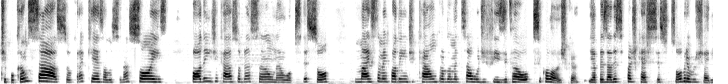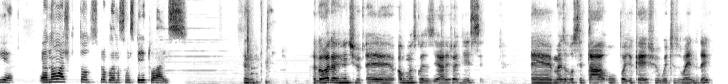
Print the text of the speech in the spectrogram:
Tipo cansaço, fraqueza, alucinações. Podem indicar assombração, né? O obsessor mas também podem indicar um problema de saúde física ou psicológica. E apesar desse podcast ser sobre bruxaria, eu não acho que todos os problemas são espirituais. Sim. Agora a gente. É, algumas coisas Yara já disse, é, mas eu vou citar o podcast Witches Wednesday,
